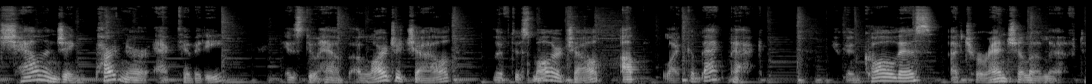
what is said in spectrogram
challenging partner activity is to have a larger child lift a smaller child up like a backpack. You can call this a tarantula lift.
